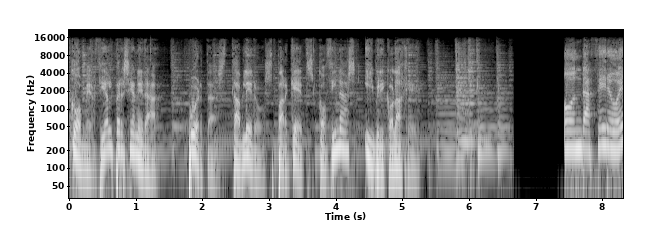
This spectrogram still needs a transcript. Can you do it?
Comercial Persianera. Puertas, tableros, parquets, cocinas y bricolaje. Onda Cero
